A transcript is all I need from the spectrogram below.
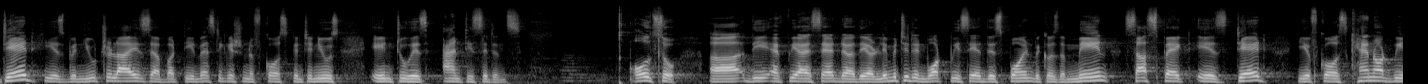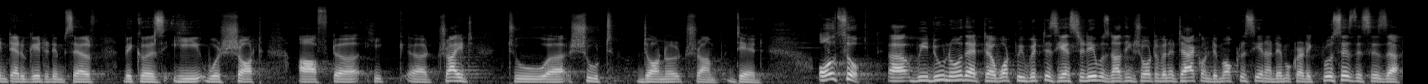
dead. He has been neutralized, uh, but the investigation, of course, continues into his antecedents. Also, uh, the FBI said uh, they are limited in what we say at this point because the main suspect is dead. He, of course, cannot be interrogated himself because he was shot after he uh, tried to uh, shoot Donald Trump dead. Also, uh, we do know that uh, what we witnessed yesterday was nothing short of an attack on democracy and our democratic process. This is uh,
